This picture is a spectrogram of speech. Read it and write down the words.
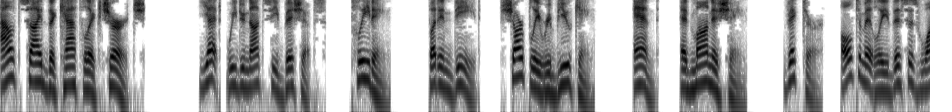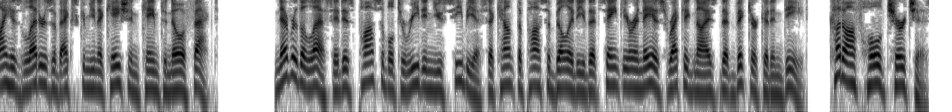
outside the Catholic Church. Yet, we do not see bishops pleading, but indeed sharply rebuking and admonishing Victor. Ultimately this is why his letters of excommunication came to no effect. Nevertheless it is possible to read in Eusebius' account the possibility that Saint Irenaeus recognized that Victor could indeed cut off whole churches,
